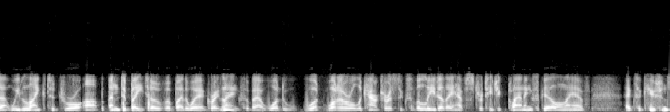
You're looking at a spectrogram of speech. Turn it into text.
that we like to draw up and debate over, by the way, at great length about what what what are all the characteristics of a leader. They have strategic planning skill, and they have execution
